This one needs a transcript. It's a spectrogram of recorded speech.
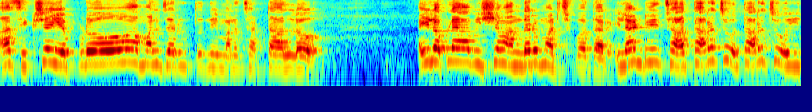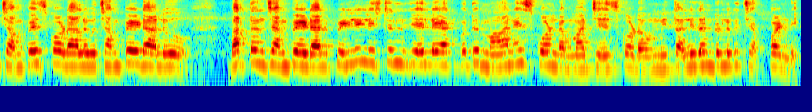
ఆ శిక్ష ఎప్పుడో అమలు జరుగుతుంది మన చట్టాల్లో. ఈ లోపల ఆ విషయం అందరూ మర్చిపోతారు. ఇలాంటివి చా తరచు తరచు ఈ చంపేసుకోవడాలు చంపేయడాలు భర్తను చంపేయడాలు పెళ్ళిళ్ళు ఇష్టం చేయలేకపోతే మానేసుకోండి అమ్మా చేసుకోవడం మీ తల్లిదండ్రులకు చెప్పండి.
